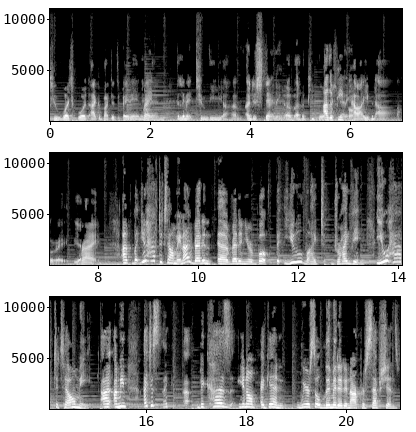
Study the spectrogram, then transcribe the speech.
to what sports I could participate in, and right. then the limit to the um, understanding of other people, other people, how I even operate. Operate. Yeah. Right. Uh, but you have to tell me, and I read in uh, read in your book that you liked driving. You have to tell me. I, I mean, I just like uh, because you know, again, we're so limited in our perceptions.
